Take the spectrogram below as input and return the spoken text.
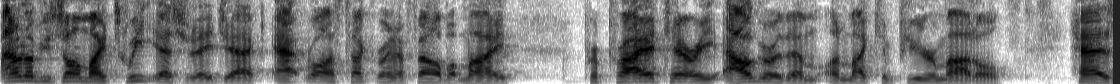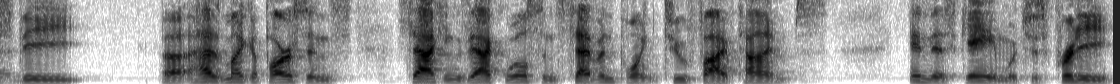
I don't know if you saw my tweet yesterday, Jack, at Ross Tucker NFL, but my proprietary algorithm on my computer model has the uh, has Micah Parsons sacking Zach Wilson 7.25 times in this game, which is pretty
